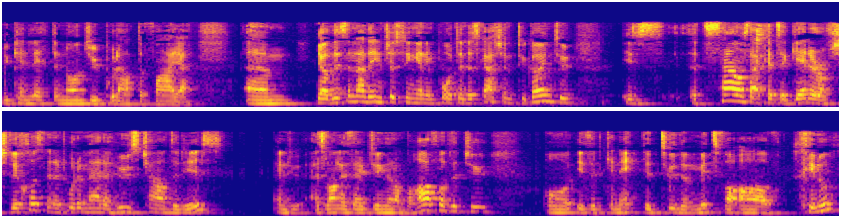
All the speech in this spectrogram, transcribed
you can let the non-Jew put out the fire. Um, yeah, there's another interesting and important discussion to go into. Is it sounds like it's a getter of shlichus, then it wouldn't matter whose child it is and as long as they're doing it on behalf of the Jew, or is it connected to the mitzvah of chinuch,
